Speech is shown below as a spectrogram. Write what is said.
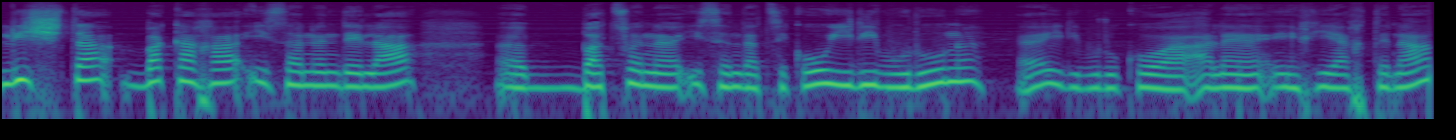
lista bakarra izanen dela batzuen izendatzeko, hiriburun, eh? hiriburuko alen erri artena,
